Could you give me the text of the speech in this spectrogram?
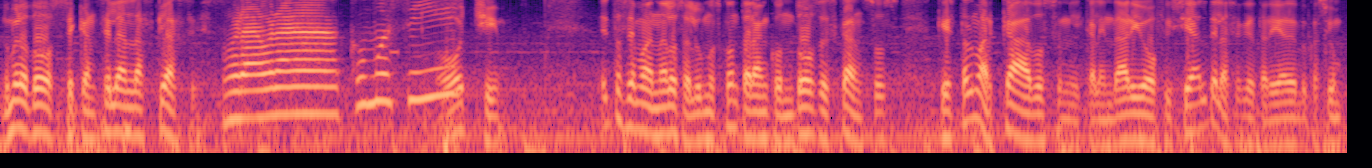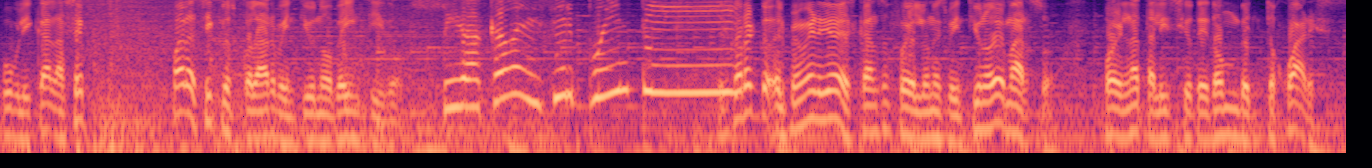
Número 2. Se cancelan las clases. Ahora, ahora, ¿cómo así? Ochi. Esta semana los alumnos contarán con dos descansos que están marcados en el calendario oficial de la Secretaría de Educación Pública, la SEP, para el ciclo escolar 21-22. Pero acaba de ser puente. Es correcto, el primer día de descanso fue el lunes 21 de marzo por el natalicio de Don Benito Juárez,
